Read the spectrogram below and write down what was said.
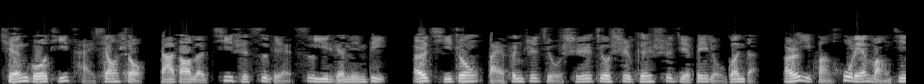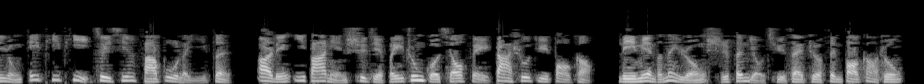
全国体彩销售达到了七十四点四亿人民币，而其中百分之九十就是跟世界杯有关的。而一款互联网金融 A P P 最新发布了一份二零一八年世界杯中国消费大数据报告，里面的内容十分有趣。在这份报告中，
